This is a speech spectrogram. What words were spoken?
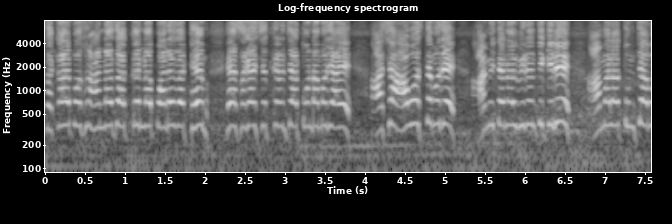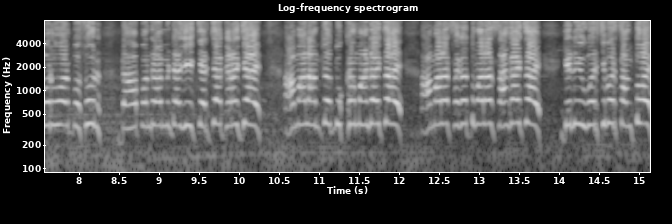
सकाळपासून अन्नाचा कन्न पाण्याचा थेंब या सगळ्या शेतकऱ्यांच्या तोंडामध्ये आहे. अशा अवस्थेमध्ये आम्ही त्यांना विनंती केली आम्हाला तुमच्याबरोबर बसून दहा पंधरा मिनिटाची चर्चा करायची आहे. आम्हाला आमचं दुःख मांडायचं आहे. आम्हाला सगळं तुम्हाला सांगायचं आहे. गेली वर्षभर सांगतोय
